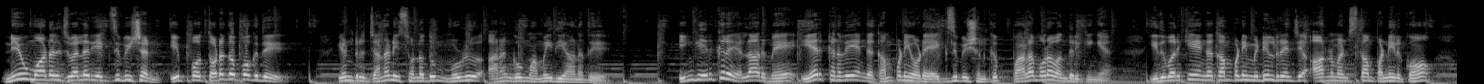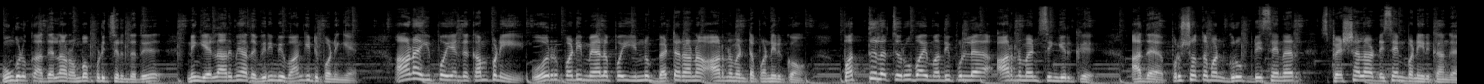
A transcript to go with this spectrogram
new model jewellery exhibition இப்போ தொடங்க போகுது என்று ஜனனி சொன்னதும் முழு அரங்கும் அமைதியானது. இங்க இருக்கிற எல்லாருமே ஏற்கனவே எங்க கம்பெனியோட எக்ஸிபிஷனுக்கு பல முறை வந்திருக்கீங்க. இது வரைக்கும் எங்கள் கம்பெனி மிடில் ரேஞ்ச் ஆர்னமெண்ட்ஸ் தான் பண்ணியிருக்கோம். உங்களுக்கு அதெல்லாம் ரொம்ப பிடிச்சிருந்தது. நீங்கள் எல்லாருமே அதை விரும்பி வாங்கிட்டு போனீங்க. ஆனா இப்போ எங்க கம்பெனி ஒரு படி மேல போய் இன்னும் பெட்டரான ஆர்னமெண்ட்டை பண்ணிருக்கோம். பத்து லட்சம் ரூபாய் மதிப்புள்ள ஆர்னமெண்ட்ஸ் இங்க இருக்கு. அத புருஷோத்தமன் குரூப் டிசைனர் ஸ்பெஷலா டிசைன் பண்ணியிருக்காங்க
